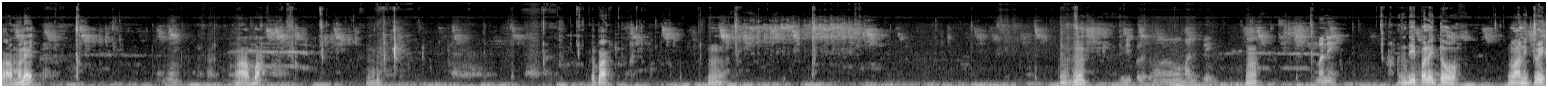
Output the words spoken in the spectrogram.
Parang mani. Aba. Hmm. Ito pa. Hmm. Hindi pala ito money tree. Hmm. Hindi pala ito money tree.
